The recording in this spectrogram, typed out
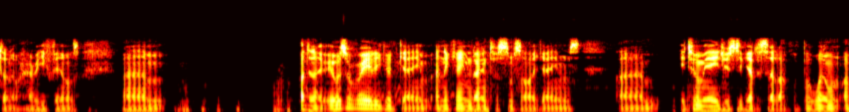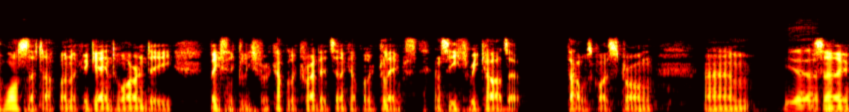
don't know how he feels. Um, I don't know. It was a really good game, and it came down to some Psi games. Um, it took me ages to get it set up, but when I was set up and I could get into R and D basically for a couple of credits and a couple of clicks and see three cards out, that was quite strong. Um, Yeah. so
